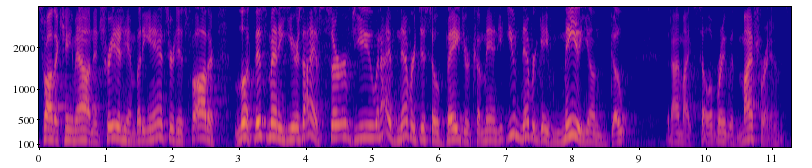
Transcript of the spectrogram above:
His father came out and entreated him, but he answered his father, Look, this many years I have served you, and I have never disobeyed your command. Yet you never gave me a young goat that I might celebrate with my friends.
